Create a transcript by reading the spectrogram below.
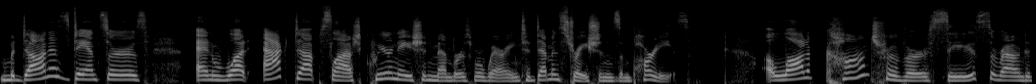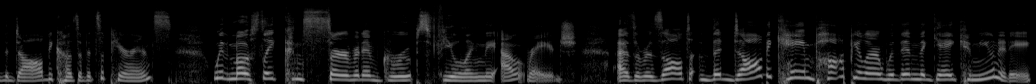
Madonna's dancers, and what ACT UP slash Queer Nation members were wearing to demonstrations and parties. A lot of controversy surrounded the doll because of its appearance, with mostly conservative groups fueling the outrage. As a result, the doll became popular within the gay community.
